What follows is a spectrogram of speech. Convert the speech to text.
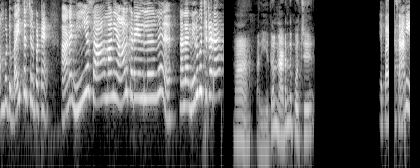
அம்புட்டு வைத்தறிச்சல் பட்டேன். ஆனா நீயும் சாமானிய ஆள் கிடையாதுலன்னு நல்லா நிரூபிச்சுட்டடா. மா அது ஏதோ நடந்து போச்சு. எப்பா சாமி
